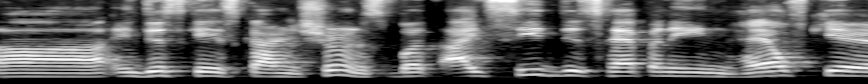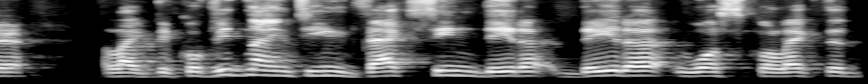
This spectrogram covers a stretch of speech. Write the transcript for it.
Uh, in this case, car insurance. But I see this happening in healthcare, like the COVID nineteen vaccine data. Data was collected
